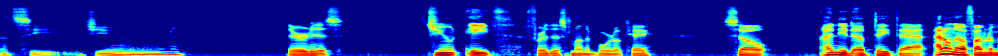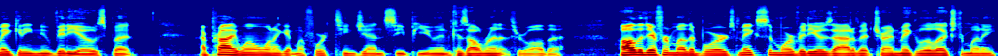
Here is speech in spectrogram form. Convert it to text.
let's see, June. There it is. June 8th for this motherboard, okay? So I need to update that. I don't know if I'm going to make any new videos, but I probably will when I get my 14 gen CPU in because I'll run it through all the all the different motherboards, make some more videos out of it, try and make a little extra money,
